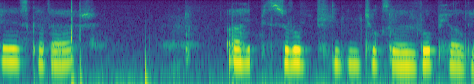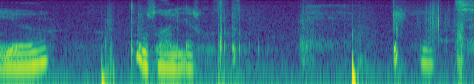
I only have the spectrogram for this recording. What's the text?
Sekiz kadar. Ay biz Ruby filmini çok seviyoruz. Ruby alayım. De uzaylılar alalım. Evet.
